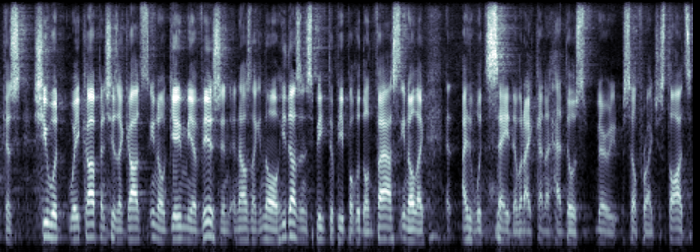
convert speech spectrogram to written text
because she would wake up and she's like God's you know gave me a vision. And I was like no he doesn't speak to people who don't fast you know like I wouldn't say that but I kind of had those very self-righteous thoughts.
